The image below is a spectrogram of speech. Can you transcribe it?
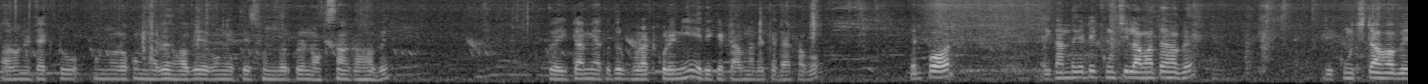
কারণ এটা একটু অন্যরকমভাবে হবে এবং এতে সুন্দর করে নকশা আঁকা হবে। তো এইটা আমি এতদূর ভরাট করে নিয়ে এদিকেটা আপনাদেরকে দেখাবো। এরপর এখান থেকে একটি কুঁচি লাগাতে হবে। যে কুঁচটা হবে,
